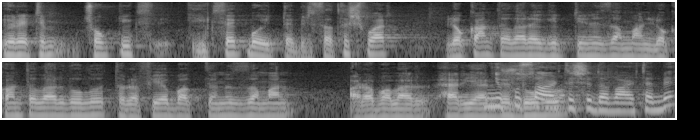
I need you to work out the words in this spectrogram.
üretim çok yük- yüksek boyutta bir satış var. Lokantalara gittiğiniz zaman lokantalar dolu, trafiğe baktığınız zaman arabalar her yerde Nüfus dolu. artışı da var tabii.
